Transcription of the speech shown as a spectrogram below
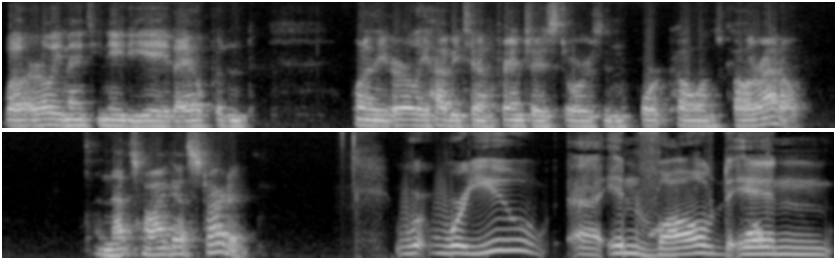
well, early 1988, I opened one of the early Hobbytown franchise stores in Fort Collins, Colorado. And that's how I got started were, you uh, involved in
